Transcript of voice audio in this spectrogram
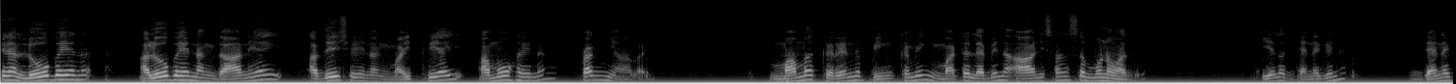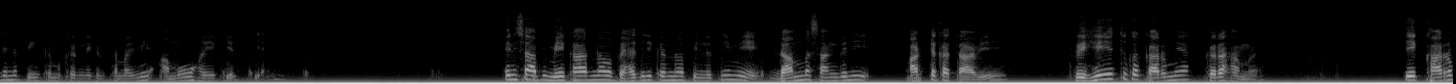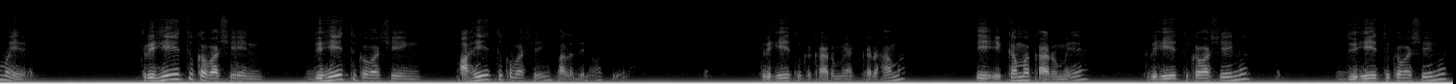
එහෙනම් ලෝභයන අලෝභය නම් දානයයි, අදේශය නම් මෛත්‍රියයි, අමෝහය නම් ප්‍රඥාවයි. මම කරන පින්කමෙන් මට ලැබෙන ආනිසංස මොනවද කියලා දැනගෙන දැනගෙන පින්කම කරන එකට තමයි මේ අමෝහය කියලා කියන්නේ. එනිසා අපි මේ කාරණාව පැහැදිලි කරනවා පින්නතුනි මේ ධම්ම සංගණී අට කතාවේ ත්‍රි හේතුක කර්මයක් කරාම ඒ කර්මය ත්‍රි හේතුක වශයෙන් ද්වි හේතුක වශයෙන් අ හේතුක වශයෙන් ඵල දෙනවා කියලා. ත්‍රි හේතුක කර්මයක් කරාම ඒ එකම කර්මය ත්‍රි හේතුක වශයෙන්ුත් ද්වි හේතුක වශයෙන්ුත්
